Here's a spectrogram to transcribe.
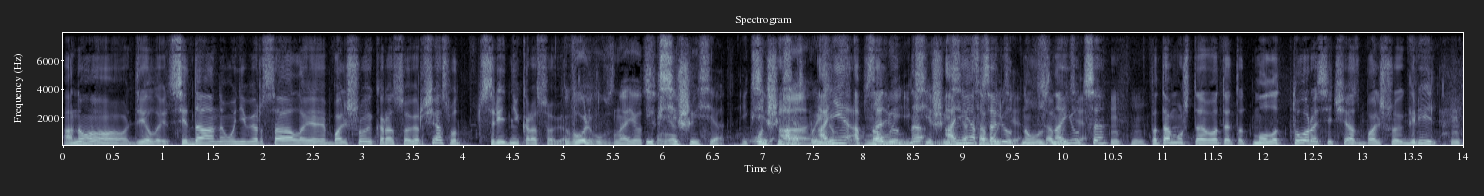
оно делает седаны, универсалы, большой кроссовер. Сейчас вот средний кроссовер. Вольво узнается, нет? XC60, Вот, XC60 а, появился. они абсолютно, XC60, они абсолютно событие. узнаются, Мгм. потому что вот этот молот Тора сейчас, большой гриль, Мгм.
